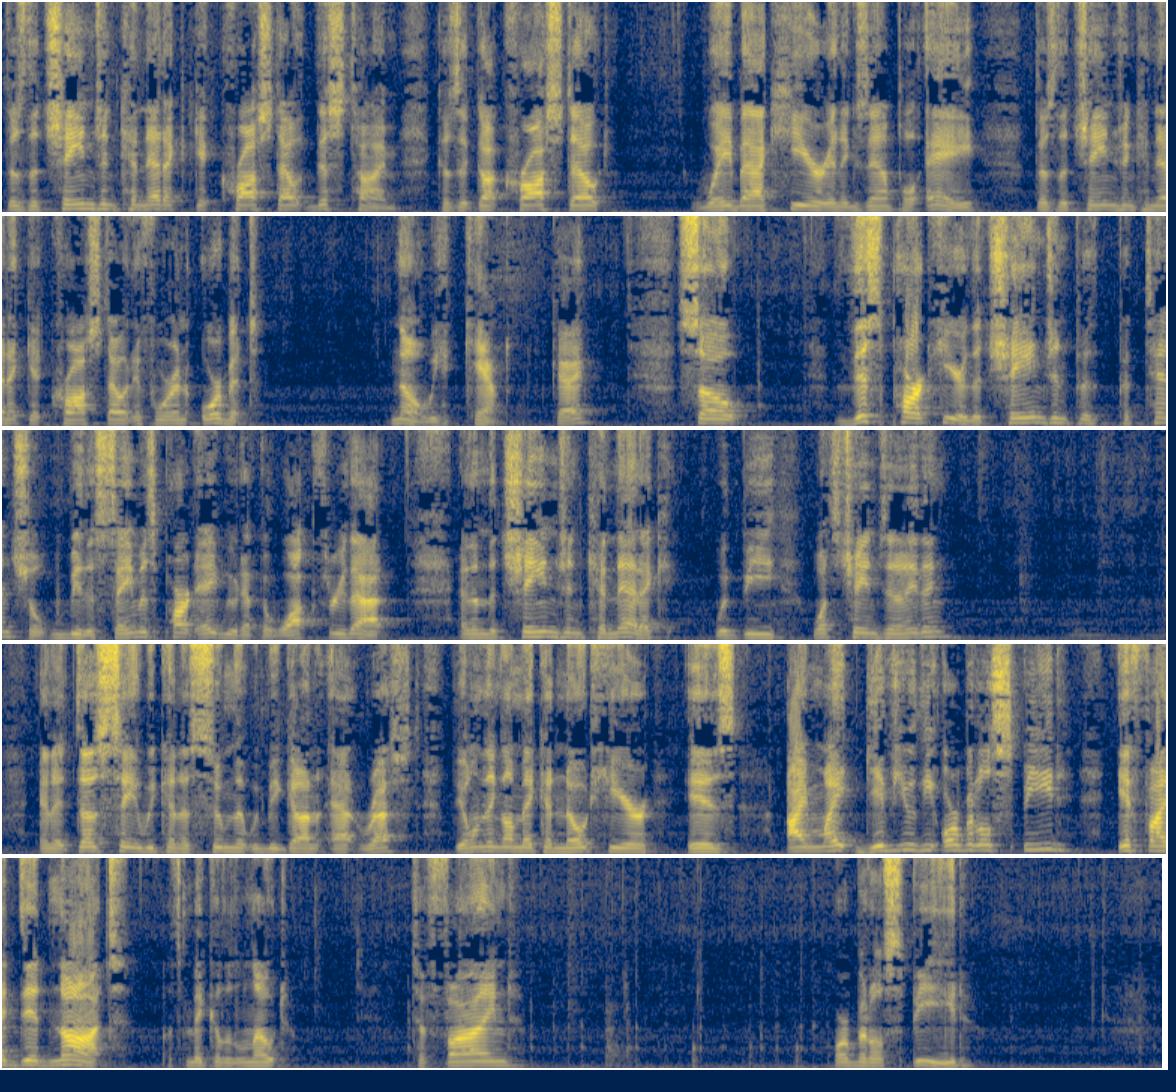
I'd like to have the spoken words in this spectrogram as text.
Does the change in kinetic get crossed out this time? Because it got crossed out way back here in example A. Does the change in kinetic get crossed out if we're in orbit? No, we can't. Okay? So this part here, the change in potential, would be the same as part A. We would have to walk through that. And then the change in kinetic would be what's changed in anything? and it does say we can assume that we've begun at rest. The only thing I'll make a note here is I might give you the orbital speed. If I did not, let's make a little note to find orbital speed,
